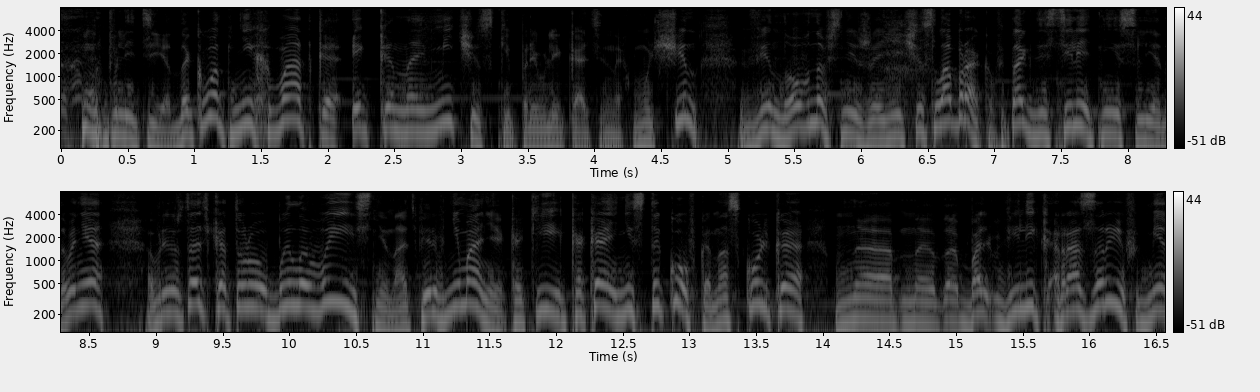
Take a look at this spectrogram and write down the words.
на плите. Так вот, нехватка экономически привлекательных мужчин виновна в снижении числа браков. Итак, десятилетнее исследование, в результате которого было выяснено, а теперь внимание, какие, какая нестыковка, насколько э, э, велик разрыв между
